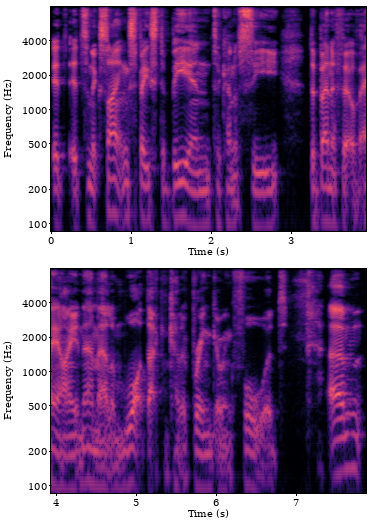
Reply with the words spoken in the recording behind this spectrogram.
it, it's an exciting space to be in to kind of see the benefit of AI and ML and what that can kind of bring going forward. Um,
